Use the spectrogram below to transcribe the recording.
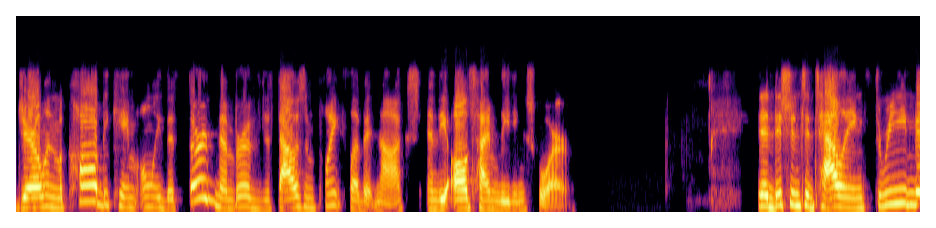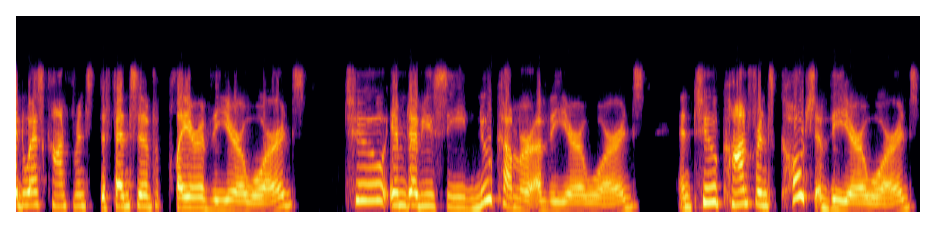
Geraldine McCall became only the third member of the 1,000 point club at Knox and the all time leading scorer. In addition to tallying three Midwest Conference Defensive Player of the Year awards, two MWC Newcomer of the Year awards, and two Conference Coach of the Year awards,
